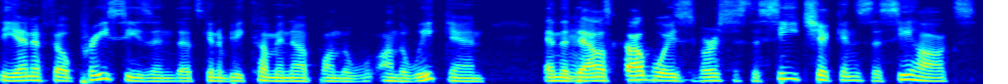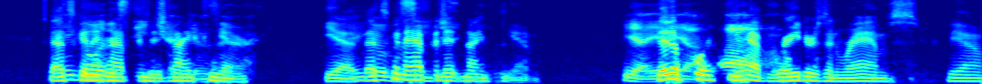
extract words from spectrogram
the NFL preseason that's going to be coming up on the on the weekend, and the Mhm. Dallas Cowboys versus the Sea Chickens, the Seahawks. That's You go going to with happen at 9 p.m. there. Yeah, you that's go going to happen at 9 p.m. Yeah, yeah. Then of yeah. course you have Uh, Raiders and Rams. Yeah,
